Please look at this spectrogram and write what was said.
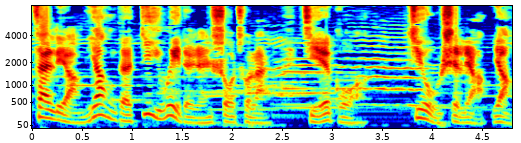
在两样的地位的人说出来，结果就是两样。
